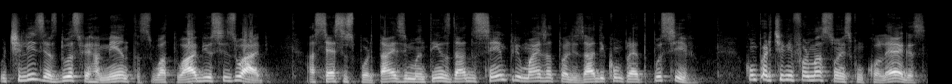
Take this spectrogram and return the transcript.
Utilize as duas ferramentas, o Atuab e o SysUAB, Acesse os portais e mantenha os dados sempre o mais atualizado e completo possível. Compartilhe informações com colegas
